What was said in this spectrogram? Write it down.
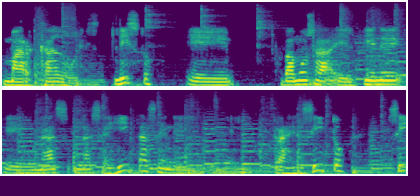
marcadores. Listo. vamos a, él tiene unas, unas cejitas en el, en el trajecito. ¿Sí?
